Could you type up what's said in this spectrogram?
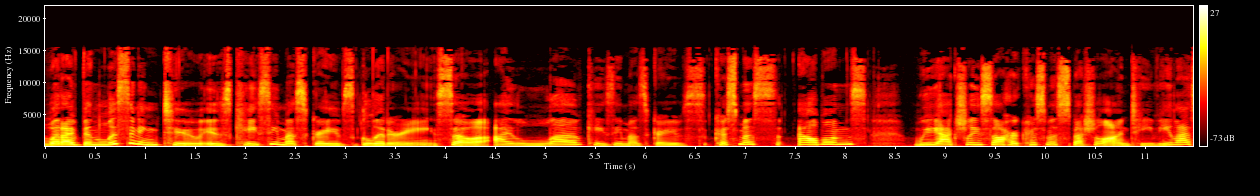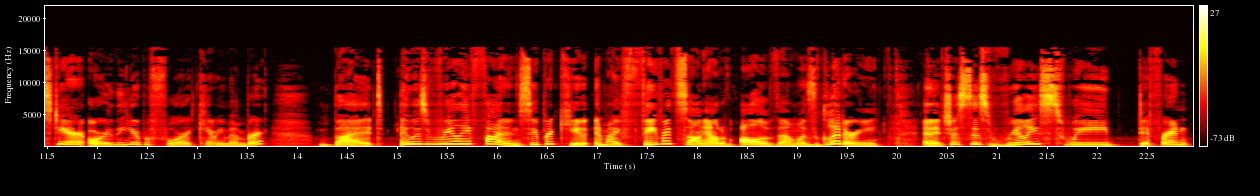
What I've been listening to is Kacey Musgraves' Glittery. So I love Kacey Musgraves' Christmas albums. We actually saw her Christmas special on TV last year or the year before, can't remember. But it was really fun and super cute. And my favorite song out of all of them was Glittery. And it's just this really sweet, different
